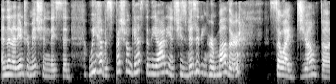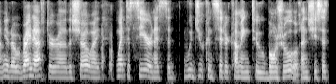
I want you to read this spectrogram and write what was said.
And then at intermission, they said, we have a special guest in the audience. She's visiting her mother. So I jumped on, you know, right after uh, the show, I went to see her and I said, would you consider coming to Bonjour? And she says,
